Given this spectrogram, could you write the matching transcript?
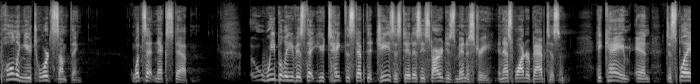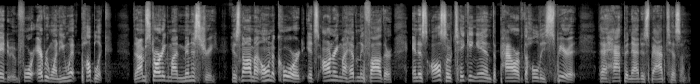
pulling you towards something. What's that next step? We believe is that you take the step that Jesus did as he started his ministry, and that's water baptism. He came and displayed for everyone, he went public that I'm starting my ministry It's not on my own accord, it's honoring my Heavenly Father, and it's also taking in the power of the Holy Spirit that happened at his baptism.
